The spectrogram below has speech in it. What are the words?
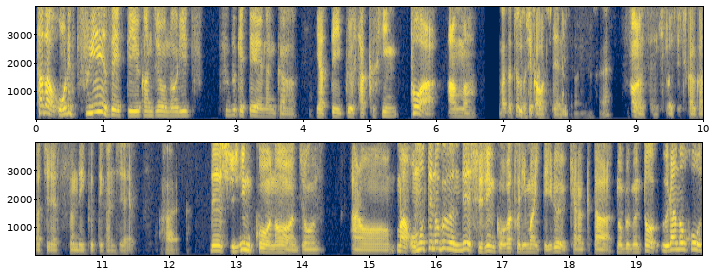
ただ俺強えぜっていう感じを乗り続けて、なんか、やっていく作品とは、あんま、またちょっと変わってねね。そうなんですよね。一味違う形で進んでいくって感じで。はい。で、主人公の上、あのーまあ、表の部分で主人公が取り巻いているキャラクターの部分と、裏の方、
